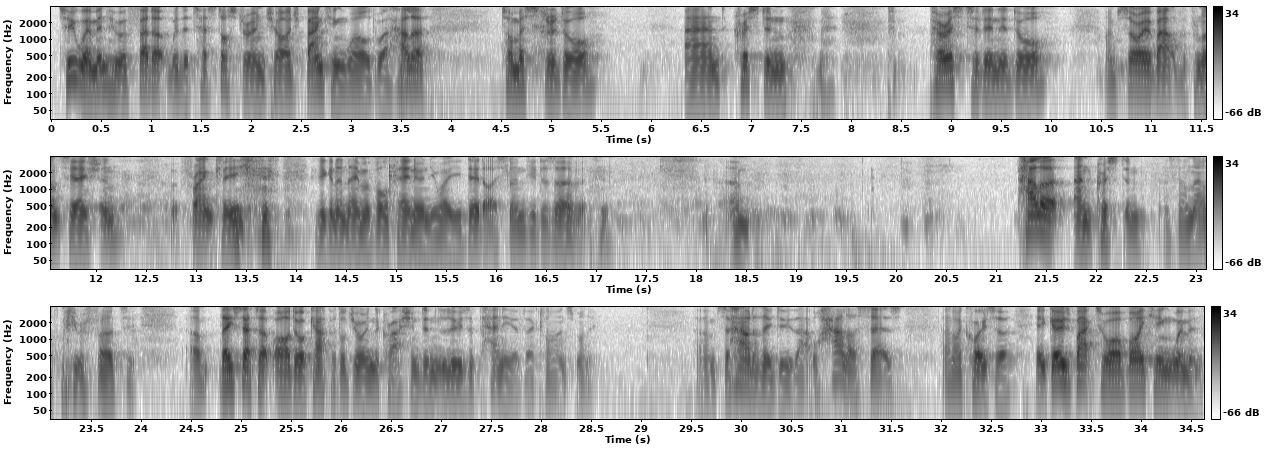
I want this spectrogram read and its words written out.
Two women who are fed up with the testosterone charged banking world were Halla Tomistrádóttir and Kristen Peristadinidor. I'm sorry about the pronunciation, but frankly, if you're going to name a volcano in your way you did Iceland, you deserve it. um, Halla and Kristen, as they'll now be referred to, um, they set up Audur Capital during the crash and didn't lose a penny of their clients' money. Um, so, how do they do that? Well, Halla says, and I quote her, it goes back to our Viking women.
